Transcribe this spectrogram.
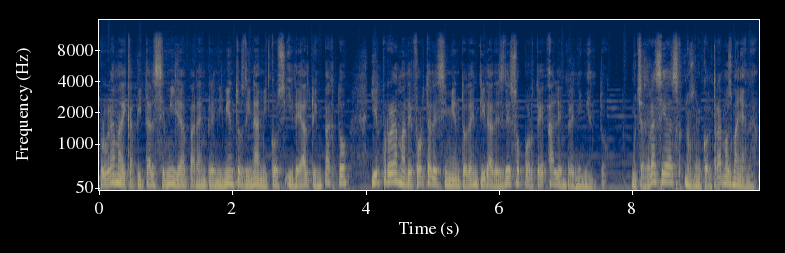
Programa de Capital Semilla para Emprendimientos Dinámicos y de Alto Impacto y el Programa de Fortalecimiento de Entidades de Soporte al Emprendimiento. Muchas gracias, nos encontramos mañana.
